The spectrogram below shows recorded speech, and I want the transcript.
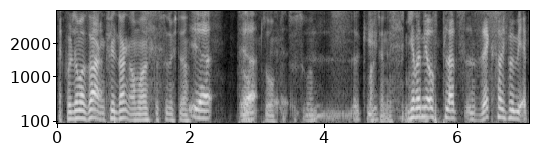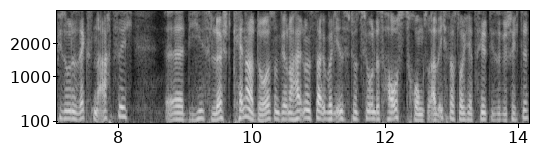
Ich wollte mal sagen, vielen Dank auch mal, dass du mich da, Ja, so, ja. so, jetzt bist du dran. Okay. Macht ja nichts. Ja, bei mir auf Platz 6 habe ich bei mir Episode 86, äh, die hieß Löscht Kennerdors und wir unterhalten uns da über die Institution des Haustrunks. Also ich habe das, glaube ich, erzählt, diese Geschichte.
